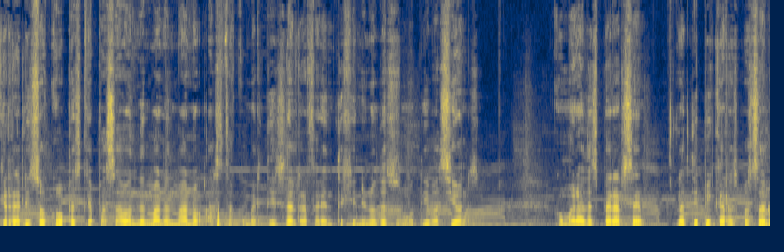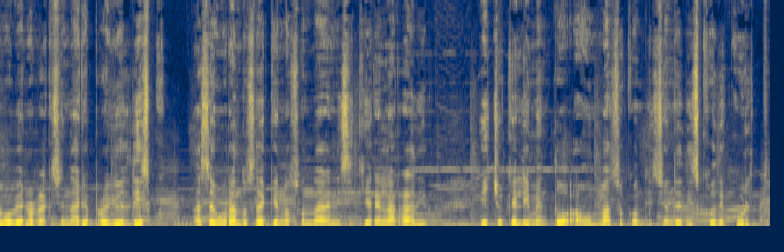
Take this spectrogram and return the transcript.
que realizó copias que pasaban de mano en mano hasta convertirse en el referente genuino de sus motivaciones. Como era de esperarse, la típica respuesta del gobierno reaccionario prohibió el disco, asegurándose de que no sonara ni siquiera en la radio, hecho que alimentó aún más su condición de disco de culto.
